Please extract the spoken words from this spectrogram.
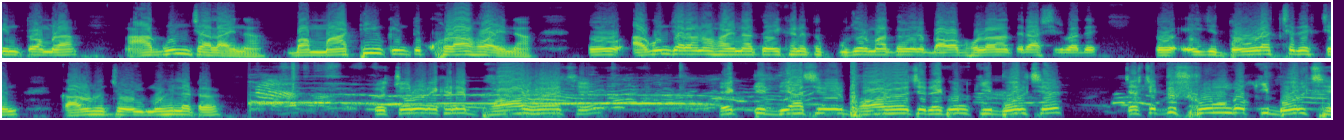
কিন্তু আমরা আগুন জ্বালাই না বা মাটিও কিন্তু খোলা হয় না। তো আগুন জ্বালানো হয় না, তো এখানে তো পুজোর মাধ্যমে বাবা ভোলানাথের আশীর্বাদে তো এই যে দৌড়াচ্ছে দেখছেন, কারণ হচ্ছে ওই মহিলাটার। তো চলুন এখানে ভর হয়েছে, একটি দিয়াশিনীর ভর হয়েছে, দেখুন কি বলছে, জাস্ট একটু শুনব কি বলছে।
